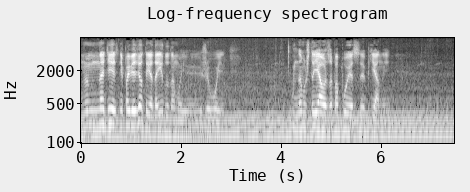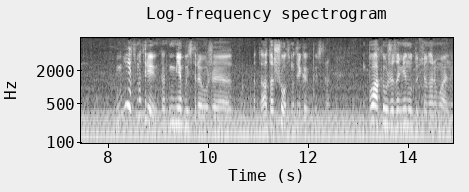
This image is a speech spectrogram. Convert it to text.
Ну, надеюсь, не повезет, и я доеду домой живой. Потому что я уже по пояс пьяный. Нет, смотри, как мне быстро уже от- отошел, смотри, как быстро. Бах, и уже за минуту все нормально.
